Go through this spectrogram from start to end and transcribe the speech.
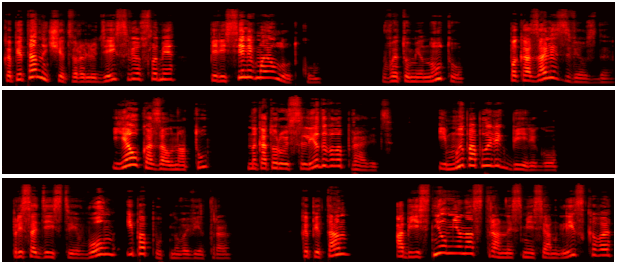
Капитан и четверо людей с веслами пересели в мою лодку. В эту минуту показались звезды. Я указал на ту, на которую следовало править, и мы поплыли к берегу при содействии волн и попутного ветра. Капитан объяснил мне на странной смеси английского,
